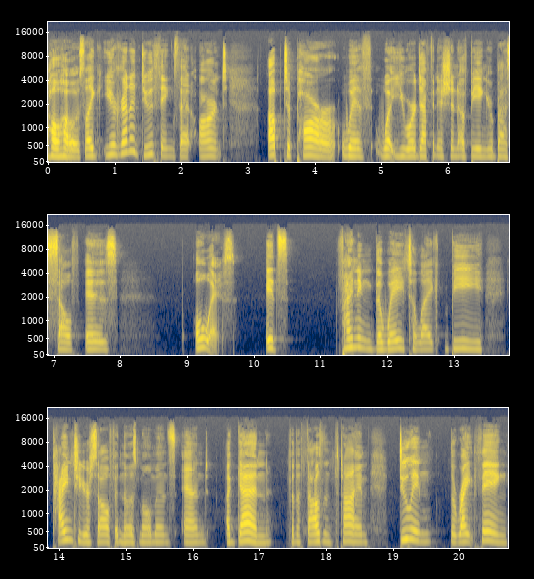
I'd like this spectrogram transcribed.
ho hos. Like, you're gonna do things that aren't up to par with what your definition of being your best self is always. It's finding the way to like be kind to yourself in those moments and again for the thousandth time doing the right thing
